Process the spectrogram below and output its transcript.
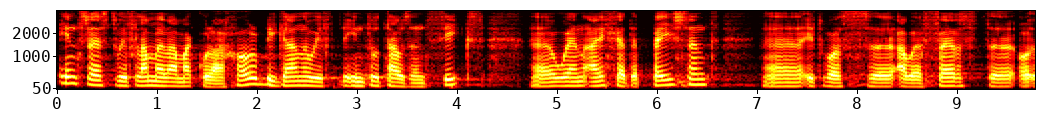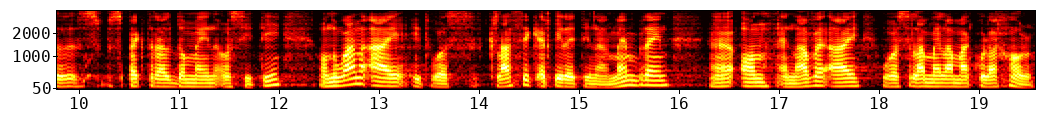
interest with lamella macula hole began with, in 2006 uh, when I had a patient. Uh, it was uh, our first spectral domain OCT. On one eye, it was classic epiretinal membrane uh, on another eye was lamella macula hole.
